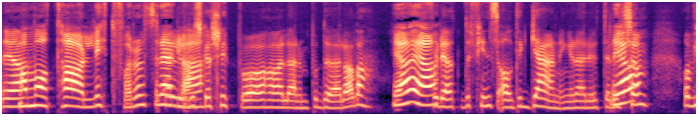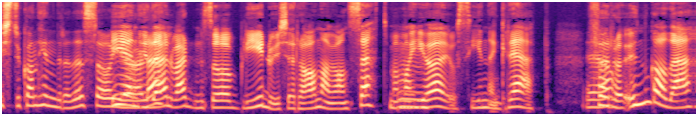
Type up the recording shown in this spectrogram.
Ja. man må ta litt forholdsregler. Eller du skal slippe å ha alarm på døra, da. Ja, ja. Fordi at det fins alltid gærninger der ute, liksom. Og hvis du kan hindre det, så I en gjør det. ideell verden så blir du ikke rana uansett, men man Mm. gjør jo sine grep for å unngå det.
